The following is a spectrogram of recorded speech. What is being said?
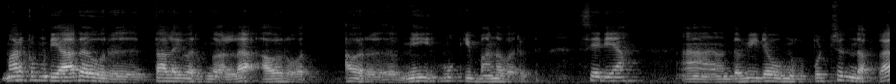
மறக்க முடியாத ஒரு தலைவருங்கல்ல அவர் அவர் மீ முக்கியமானவர். சரியா? அந்த இந்த வீடியோ உங்களுக்கு பிடிச்சிருந்தாக்கா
